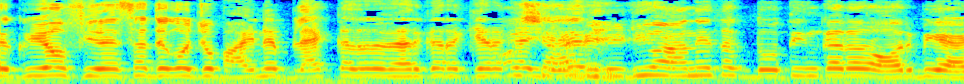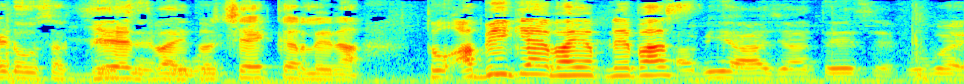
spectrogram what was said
एक ये फिर ऐसा देखो जो भाई ने ब्लैक कलर वेयर कर रखे रखा है शायद वीडियो आने तक दो तीन कलर और भी ऐड हो सकते हैं यस भाई तो चेक कर लेना। तो अभी क्या है भाई अपने पास? अभी आ जाते हैं सैफू भाई।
